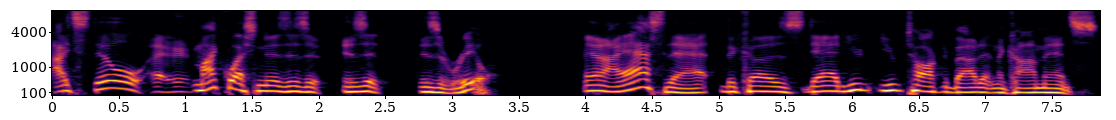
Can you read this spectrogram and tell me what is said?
I still, uh, my question is, is it, is it, is it real? And I asked that because, Dad, you you talked about it in the comments.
